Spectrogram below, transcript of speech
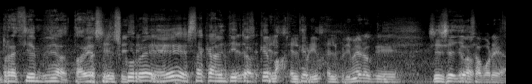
Recién, mira, todavía Pues se escurre, sí. ¿eh? está calentito. Quema, el, quema. el primero que, Sí, que lo saborea.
